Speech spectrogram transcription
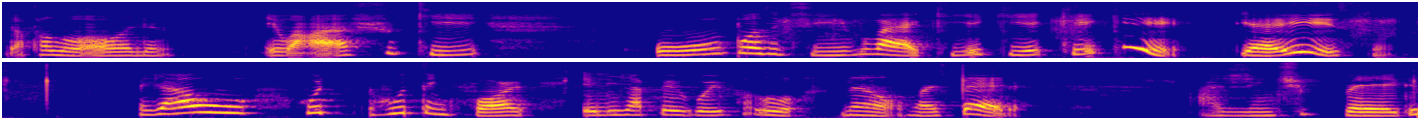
Já falou, olha, eu acho que o positivo vai aqui, aqui, aqui, aqui. E é isso. Já o Rutherford, ele já pegou e falou: Não, mas espera. A gente pega.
